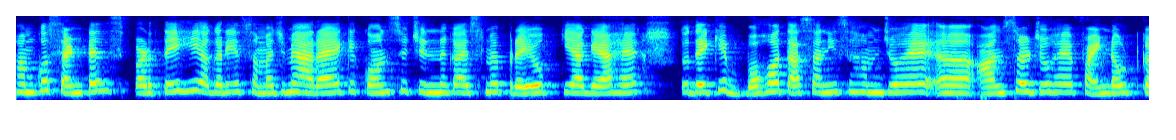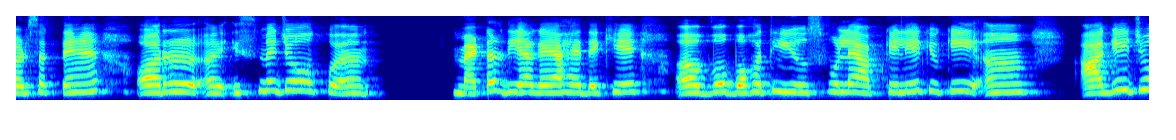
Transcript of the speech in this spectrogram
हमको सेंटेंस पढ़ते ही अगर ये समझ में आ रहा है कि कौन से चिन्ह का इसमें प्रयोग किया गया है तो देखिए बहुत आसानी से हम जो है आंसर जो है फाइंड आउट कर सकते हैं और इसमें जो मैटर दिया गया है देखिए वो बहुत ही यूज़फुल है आपके लिए क्योंकि आगे जो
